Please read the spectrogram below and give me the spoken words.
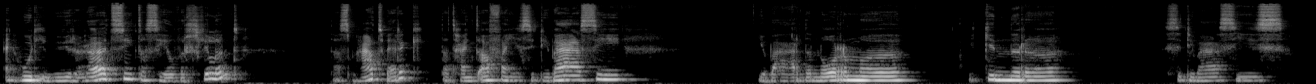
En hoe die muur eruit ziet, dat is heel verschillend. Dat is maatwerk. Dat hangt af van je situatie, je waarden, normen, kinderen, situaties.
